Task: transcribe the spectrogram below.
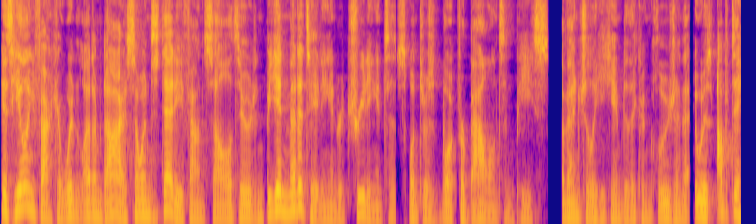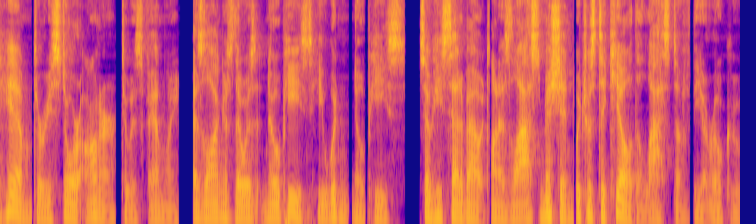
His healing factor wouldn't let him die, so instead he found solitude and began meditating and retreating into Splinter's book for balance and peace. Eventually, he came to the conclusion that it was up to him to restore honor to his family. As long as there was no peace, he wouldn't know peace. So he set about on his last mission, which was to kill the last of the Oroku.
